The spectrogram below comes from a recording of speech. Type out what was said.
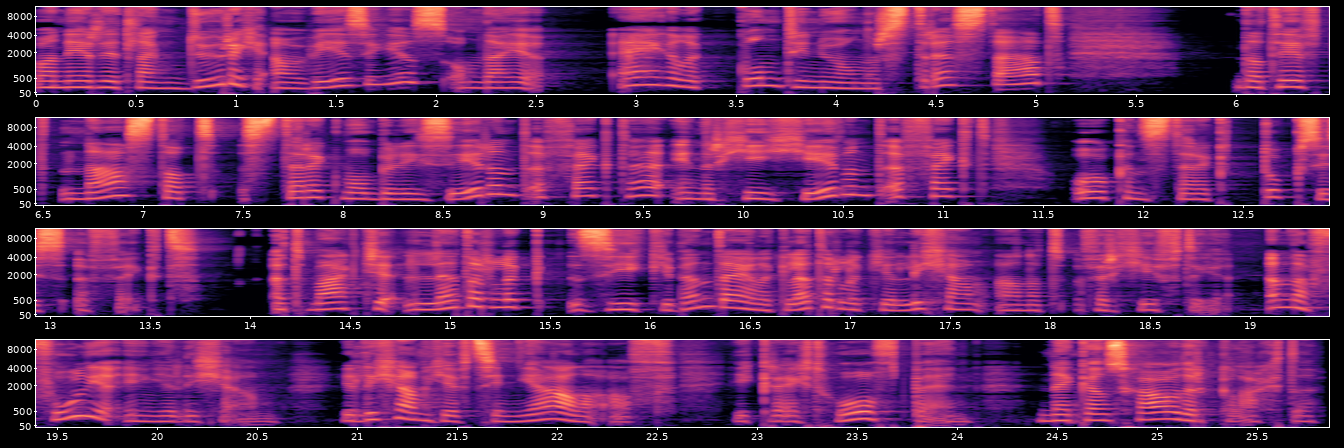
wanneer dit langdurig aanwezig is, omdat je eigenlijk continu onder stress staat, dat heeft naast dat sterk mobiliserend effect, energiegevend effect, ook een sterk toxisch effect. Het maakt je letterlijk ziek. Je bent eigenlijk letterlijk je lichaam aan het vergiftigen. En dat voel je in je lichaam. Je lichaam geeft signalen af. Je krijgt hoofdpijn, nek- en schouderklachten,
